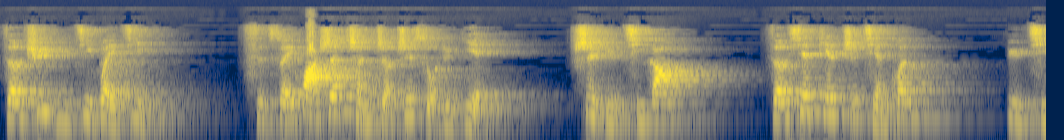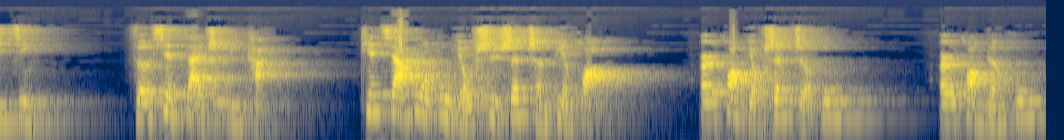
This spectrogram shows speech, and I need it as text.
则趋于既位继，此随化生成者之所虑也。是与其高。则先天之乾坤与其静，则现在之离坎。天下莫不由是生成变化，而况有生者乎？而况人乎？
